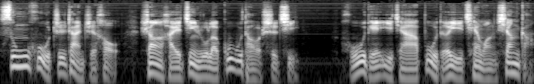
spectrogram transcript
淞沪之战之后，上海进入了孤岛时期，蝴蝶一家不得已迁往香港。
